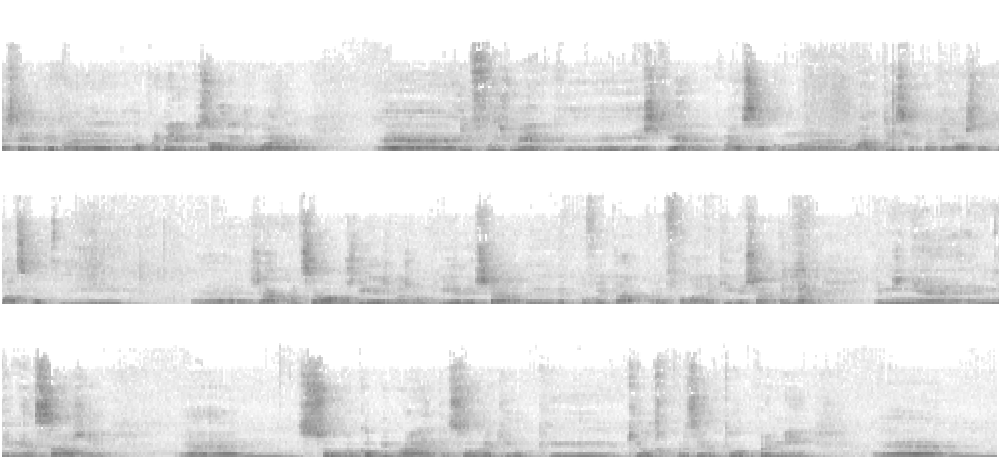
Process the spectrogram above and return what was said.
este é, primeira, é o primeiro episódio do ano. Uh, infelizmente, uh, este ano começa com uma má notícia para quem gosta de basquete e uh, já aconteceu há uns dias, mas não podia deixar de, de aproveitar para falar aqui, deixar também a minha, a minha mensagem ehm, sobre o Kobe Bryant e sobre aquilo que, que ele representou para mim. Ehm,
